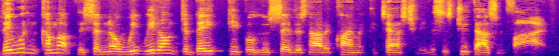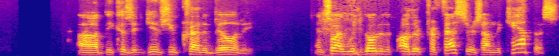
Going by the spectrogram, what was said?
they wouldn't come up. They said, no, we, we don't debate people who say there's not a climate catastrophe. This is 2005 uh, because it gives you credibility. And so I would go to the other professors on the campus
